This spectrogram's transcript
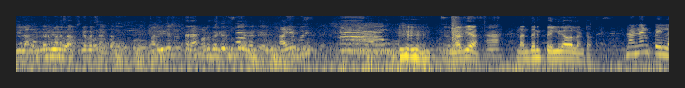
వీళ్ళందరూ మన సబ్స్క్రైబర్స్ అంట. మా వీడియో చూస్తారా? హాయ్ పూరి నవ్య నందనికి పెళ్ళి కావాలంట. నందనికి పిల్ల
